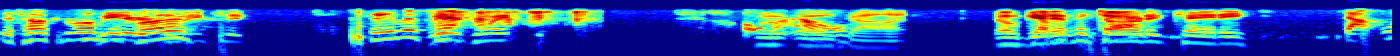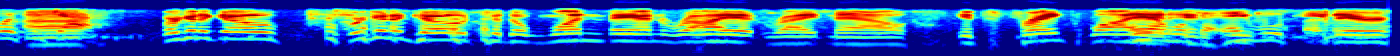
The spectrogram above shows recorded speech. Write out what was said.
You're talking about we me, brother. going to Seamus? we are going to Oh, oh. God. Don't get That him was a started, Katie. That was a Uh, guess. We're gonna go. We're gonna go to the one man riot right now. It's Frank Wyatt, then we'll and he will be there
